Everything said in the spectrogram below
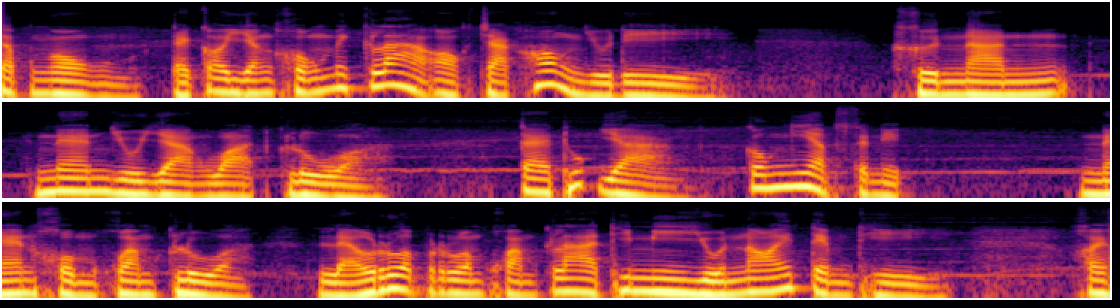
กับงง แต่ก็ยังคงไม่กล้าออกจากห้องอยู่ดี คืนนั้น แนนอยู่อย่างหวาดกลัว แต่ทุกอย่างก็เงียบสนิท แนนข่มความกลัว แล้วรวบรวมความกล้าที่มีอยู่น้อยเต็มที ค่อย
